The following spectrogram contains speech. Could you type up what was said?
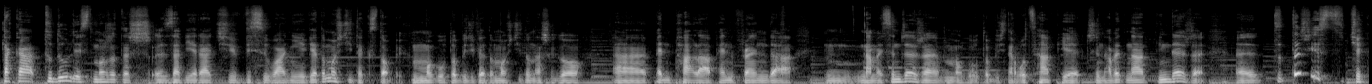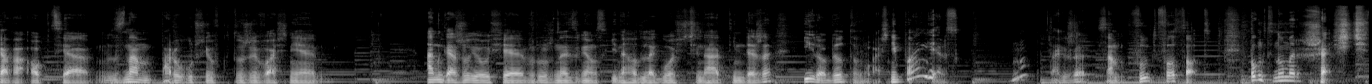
Taka to-do list może też e, zawierać wysyłanie wiadomości tekstowych. Mogą to być wiadomości do naszego e, penpala, penfrienda mm, na Messengerze, mogą to być na Whatsappie, czy nawet na Tinderze. E, to też jest ciekawa opcja. Znam paru uczniów, którzy właśnie angażują się w różne związki na odległość na Tinderze i robią to właśnie po angielsku. Hmm? Także sam food for thought. Punkt numer 6.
